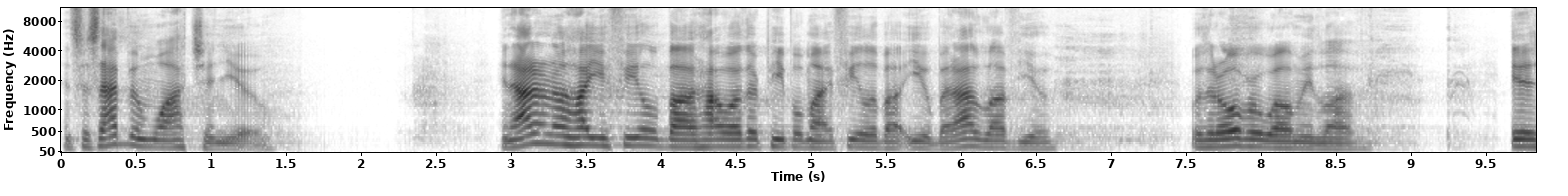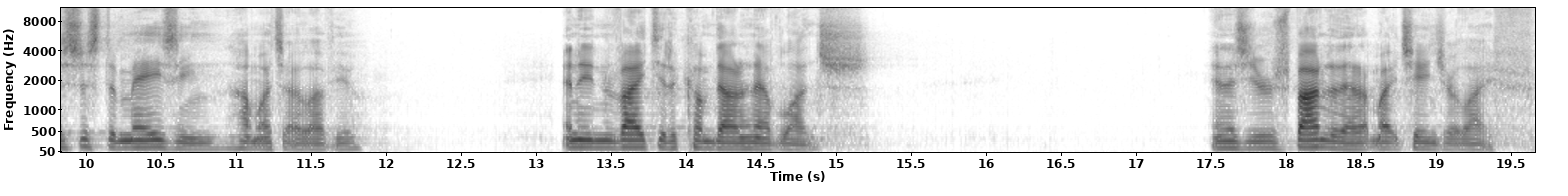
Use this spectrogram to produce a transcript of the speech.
and says, I've been watching you. And I don't know how you feel about how other people might feel about you, but I love you with an overwhelming love. It is just amazing how much I love you. And he'd invite you to come down and have lunch. And as you respond to that, it might change your life.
